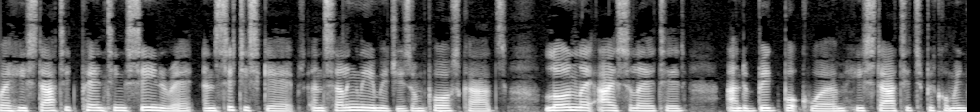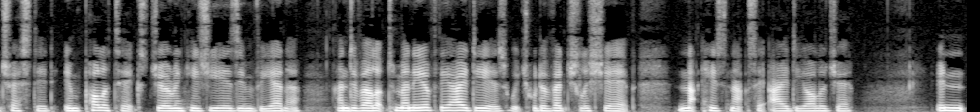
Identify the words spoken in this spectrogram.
where he started painting scenery and cityscapes and selling the images on postcards. Lonely, isolated, and a big bookworm, he started to become interested in politics during his years in Vienna and developed many of the ideas which would eventually shape his Nazi ideology. In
